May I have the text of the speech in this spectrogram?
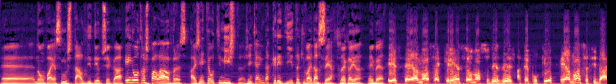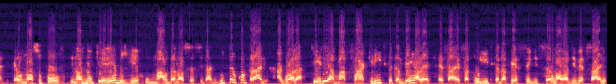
é, não vai assim no estalo de dedo chegar. Em outras palavras, a gente é otimista, a gente ainda acredita que vai dar certo, né, Caian? Hein, Beto? Essa é a nossa crença, é o nosso desejo, até porque é a nossa cidade, é o nosso povo, e nós não queremos ver o mal da nossa cidade, muito pelo contrário. Agora, querer abafar a crítica também, Alex, essa, essa política da perseguição ao adversário,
